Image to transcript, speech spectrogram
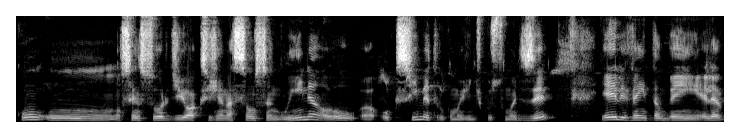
com um sensor de oxigenação sanguínea, ou uh, oxímetro, como a gente costuma dizer. Ele vem também, ele é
